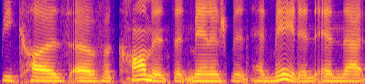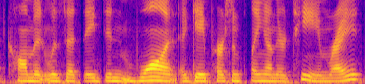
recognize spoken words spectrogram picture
because of a comment that management had made and, and that comment was that they didn't want a gay person playing on their team right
